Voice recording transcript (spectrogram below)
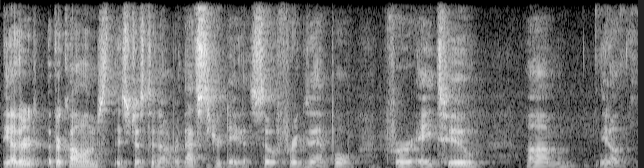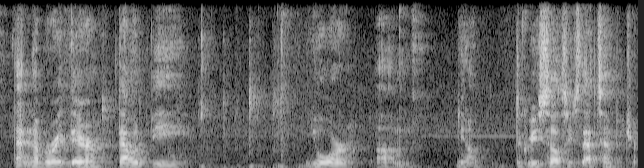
The other, other columns is just a number. That's your data. So for example, for A2, um, you know, that number right there, that would be your, um, you know, degrees Celsius, that temperature,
